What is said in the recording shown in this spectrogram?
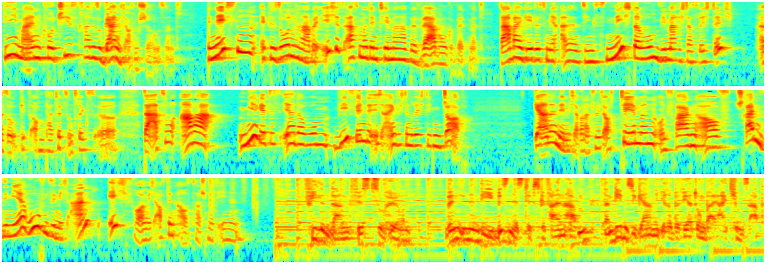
die meinen Coaches gerade so gar nicht auf dem Schirm sind. Die nächsten Episoden habe ich jetzt erstmal dem Thema Bewerbung gewidmet. Dabei geht es mir allerdings nicht darum, wie mache ich das richtig. Also gibt auch ein paar Tipps und Tricks äh, dazu. Aber mir geht es eher darum, wie finde ich eigentlich den richtigen Job. Gerne nehme ich aber natürlich auch Themen und Fragen auf. Schreiben Sie mir, rufen Sie mich an. Ich freue mich auf den Austausch mit Ihnen. Vielen Dank fürs Zuhören. Wenn Ihnen die Business-Tipps gefallen haben, dann geben Sie gerne Ihre Bewertung bei iTunes ab.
